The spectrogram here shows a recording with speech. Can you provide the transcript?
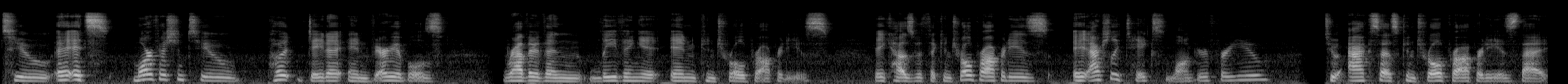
to it's more efficient to put data in variables rather than leaving it in control properties because with the control properties it actually takes longer for you to access control properties that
